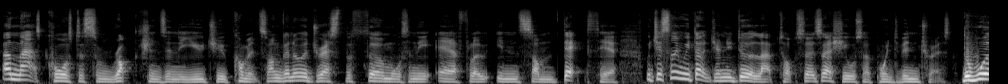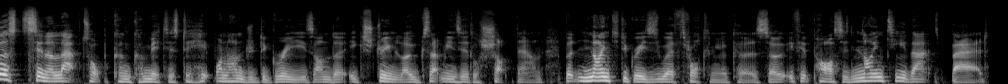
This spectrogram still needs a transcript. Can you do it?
and that's caused us some ructions in the YouTube comments. So I'm going to address the thermals and the airflow in some depth here, which is something we don't generally do a laptop, so it's actually also a point of interest. The worst sin a laptop can commit is to hit 100 degrees under extreme load, because that means it'll shut down. But 90 degrees is where throttling occurs, so if it passes 90, that's bad.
